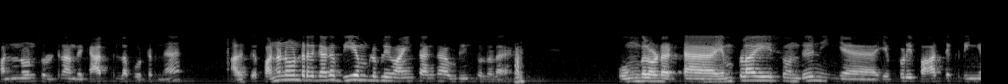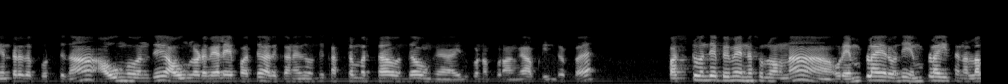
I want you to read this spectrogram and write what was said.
பண்ணணும்னு சொல்லிட்டு நான் அந்த கேப்சல்ல போட்டிருந்தேன். அதுக்கு பண்ணணுன்றதுக்காக பிஎம்டபிள்யூ வாங்கிட்டாங்க அப்படின்னு சொல்லல. உங்களோட எம்ப்ளாயீஸ் வந்து நீங்க எப்படி பாத்துக்கிறீங்கன்றத பொறுத்து தான் அவங்க வந்து அவங்களோட வேலையை பார்த்து அதுக்கானது வந்து கஸ்டமர்ஸா வந்து அவங்க இது பண்ண போறாங்க அப்படின்றப்ப ஃபர்ஸ்ட் வந்து எப்பயுமே என்ன சொல்லுவாங்கன்னா ஒரு எம்ப்ளாயர் வந்து எம்ப்ளாயீஸை நல்லா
